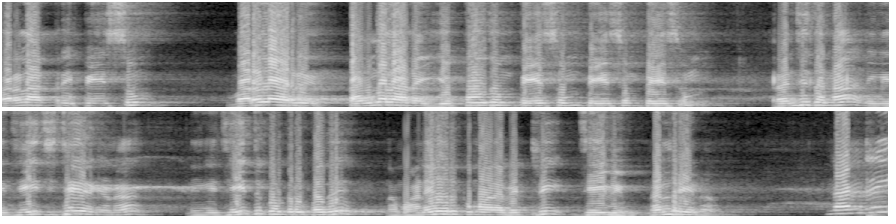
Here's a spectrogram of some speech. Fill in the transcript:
வரலாற்றை பேசும் வரலாறு தங்கலானை எப்போதும் பேசும் பேசும் பேசும். ரஞ்சிதண்ணா நீங்கள் ஜெயிச்சுட்டே இருக்கேன்னா நீங்க ஜெயித்து கொண்டிருப்பது நம் அனைவருக்குமான வெற்றி. ஜெய்வீம் நன்றி நன்றி.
